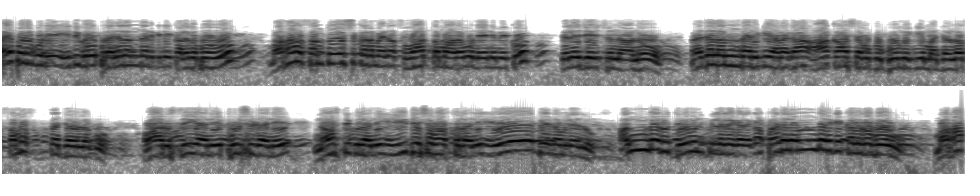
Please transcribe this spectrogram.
భయపడకుడి. ఇదిగో ప్రజలందరికీ కలగబోవు. మహా సంతోషకరమైన సువార్తమానము నేను మీకు తెలియజేస్తున్నాను. ప్రజలందరికీ అనగా ఆకాశముకు భూమికి మధ్యలో సమస్త జనులకు వారు స్త్రీ అని పురుషుడని నాస్తికులని ఈ దేశవాస్తులని ఏ భేదం లేదు. అందరూ దేవుని పిల్లలే కనుక ప్రజలందరికీ కలగబోవు. మహా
